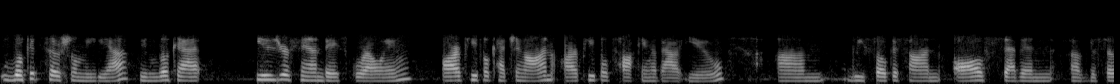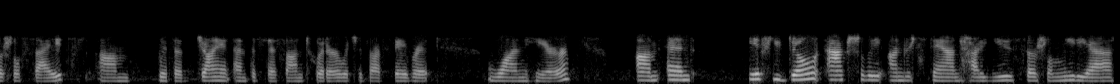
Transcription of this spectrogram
look at social media. We look at is your fan base growing? Are people catching on? Are people talking about you? Um, we focus on all seven of the social sites um, with a giant emphasis on Twitter, which is our favorite one here. Um, and if you don't actually understand how to use social media,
